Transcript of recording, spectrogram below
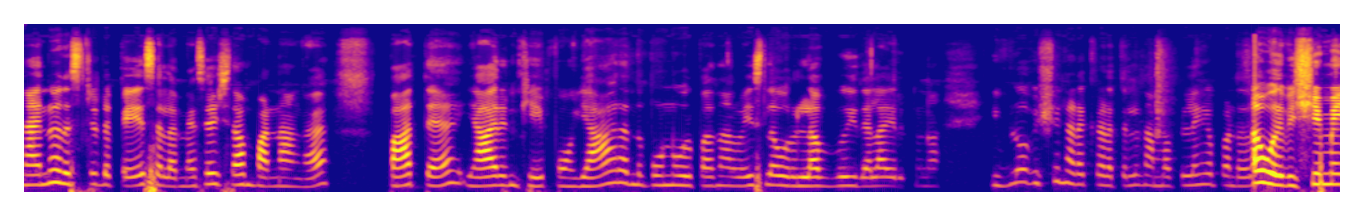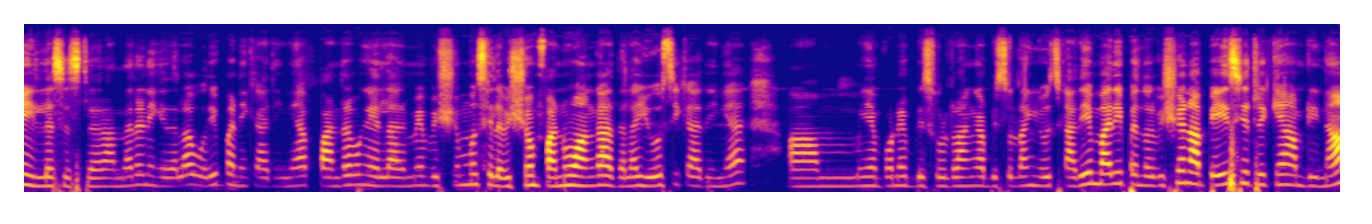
நான் இன்னும் அந்த சிஸ்டர்கிட்ட பேசலை மெசேஜ் தான் பண்ணாங்க. பார்த்தேன். யாருன்னு கேட்போம். யார் அந்த பொண்ணு ஒரு 14 வயசுல ஒரு லவ் இதெல்லாம் இருக்குன்னா, இவ்வளோ விஷயம் நடக்கிற இடத்துல நம்ம பிள்ளைங்க பண்ணுறதுலாம் ஒரு விஷயமே இல்லை சிஸ்டர். அதனால நீங்க இதெல்லாம் ஒரே பண்ணிக்காதீங்க. பண்றவங்க எல்லாருமே விஷயமும் சில விஷயம் பண்ணுவாங்க. அதெல்லாம் யோசிக்காதீங்க. என் பொண்ணு இப்படி சொல்றாங்க, அப்படி சொல்றாங்க யோசிக்க அதே மாதிரி இப்போ இந்த ஒரு விஷயம் நான் பேசிட்டு இருக்கேன் அப்படின்னா,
